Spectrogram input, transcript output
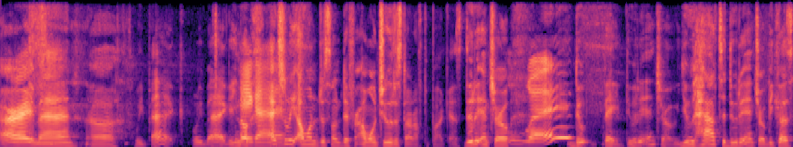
All right, man. Uh, we back. We back. You know, Hey, actually, I want to do something different. I want you to start off the podcast. Do the intro. What? Do hey, do the intro. You have to do the intro because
